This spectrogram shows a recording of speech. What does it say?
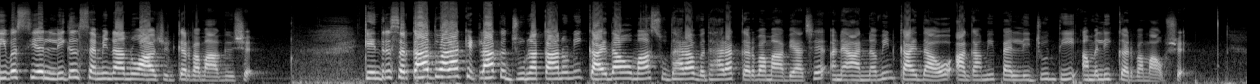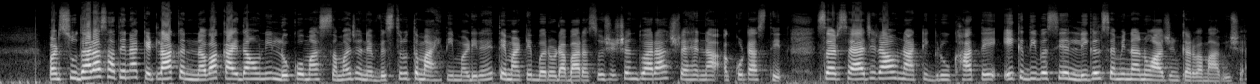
દિવસીય લીગલ સેમિનારનું આયોજન કરવામાં આવ્યું છે. કેન્દ્ર સરકાર દ્વારા કેટલાક જૂના કાનૂની કાયદાઓમાં સુધારા વધારા કરવામાં આવ્યા છે અને આ નવીન કાયદાઓ આગામી પહેલી જૂનથી અમલી કરવામાં આવશે. પણ સુધારા સાથેના કેટલાક નવા કાયદાઓની લોકોમાં સમજ અને વિસ્તૃત માહિતી મળી રહે તે માટે બરોડા બાર એસોસિએશન દ્વારા શહેરના અકોટા સ્થિત સર સયાજીરાવ નાટ્યગૃહ ખાતે એક દિવસીય લીગલ સેમિનારનું આયોજન કરવામાં આવ્યું છે,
